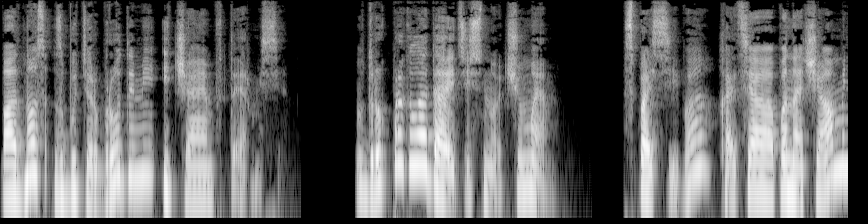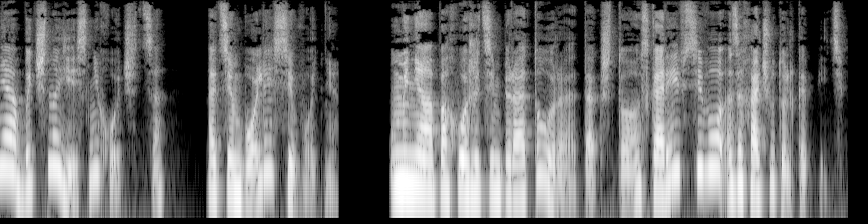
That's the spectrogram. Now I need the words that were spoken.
поднос с бутербродами и чаем в термосе. «Вдруг проголодаетесь ночью, мэм?» «Спасибо, хотя по ночам мне обычно есть не хочется, а тем более сегодня. У меня, похоже, температура, так что, скорее всего, захочу только пить».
